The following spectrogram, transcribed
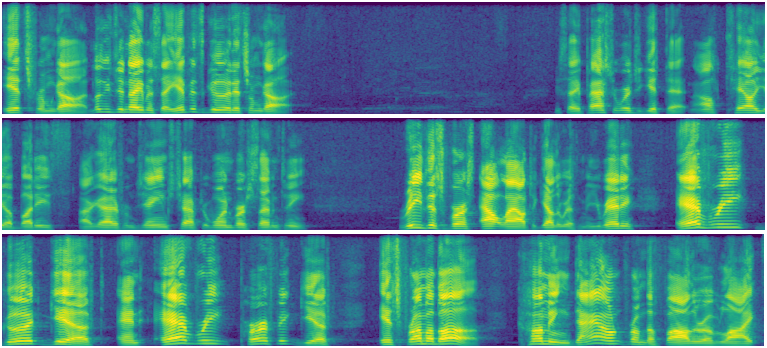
it's from God. Look at your neighbor and say, if it's good, it's from God. You say, Pastor, where'd you get that? I'll tell you, buddies. I got it from James chapter 1, verse 17. Read this verse out loud together with me. You ready? Every good gift and every perfect gift is from above, coming down from the Father of lights,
